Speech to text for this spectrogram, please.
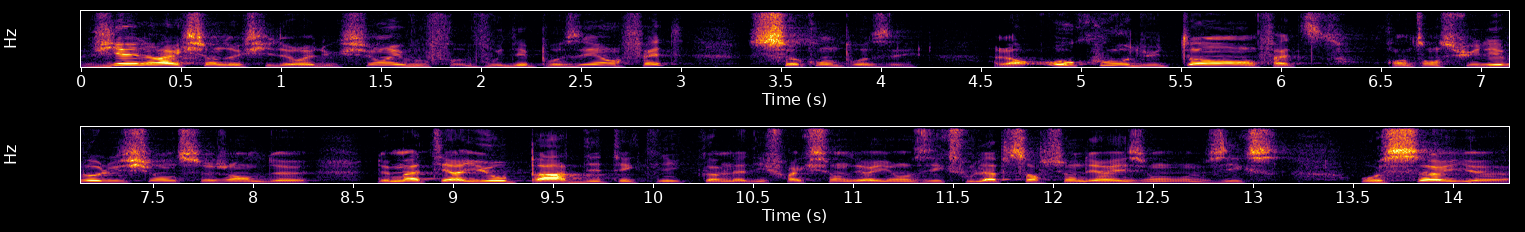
via une réaction d'oxydoréduction et vous, vous déposez en fait ce composé. Alors au cours du temps, en fait, quand on suit l'évolution de ce genre de, matériaux par des techniques comme la diffraction des rayons X ou l'absorption des rayons X au seuil, euh,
